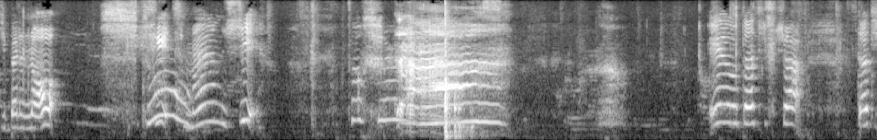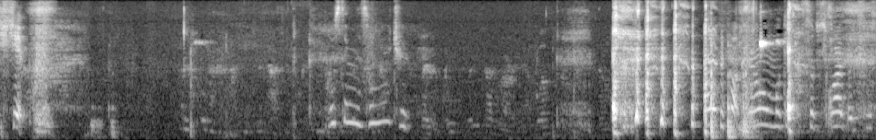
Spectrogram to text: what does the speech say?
you better not. Shit, man, shit. Stop Ah. Ew, dirty shit. Dirty shit. Posting this on YouTube. oh, fuck, no one will get subscribers.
